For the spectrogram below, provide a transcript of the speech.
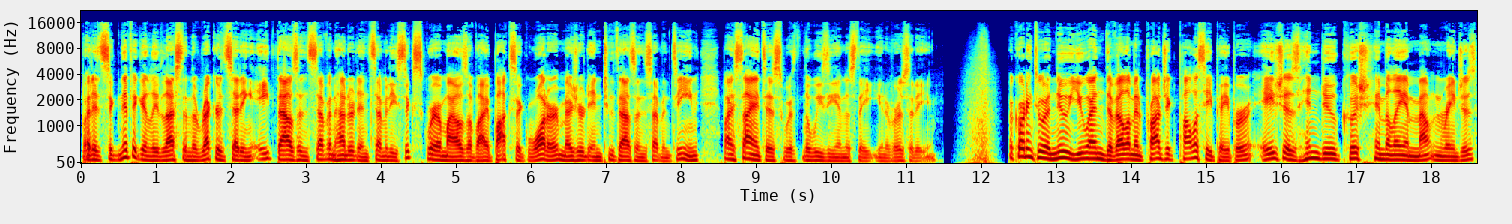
but it's significantly less than the record setting 8,776 square miles of hypoxic water measured in 2017 by scientists with Louisiana State University. According to a new UN Development Project policy paper, Asia's Hindu Kush Himalayan mountain ranges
